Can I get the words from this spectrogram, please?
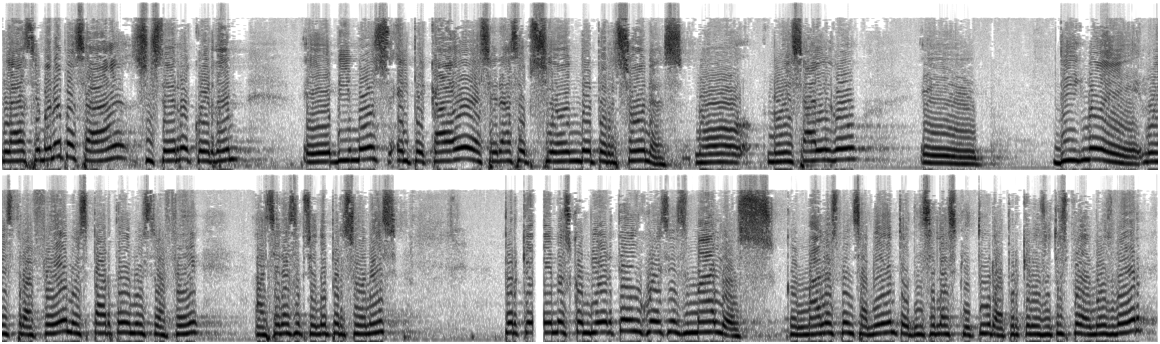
la semana pasada, si ustedes recuerdan, eh, vimos el pecado de hacer acepción de personas. No, no es algo eh, digno de nuestra fe, no es parte de nuestra fe hacer acepción de personas, porque nos convierte en jueces malos, con malos pensamientos, dice la escritura, porque nosotros podemos ver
